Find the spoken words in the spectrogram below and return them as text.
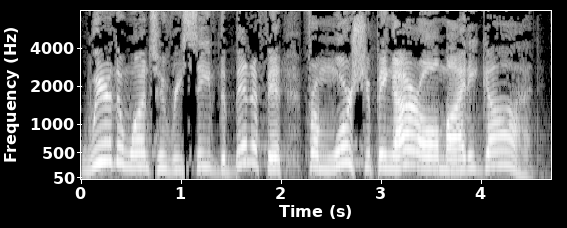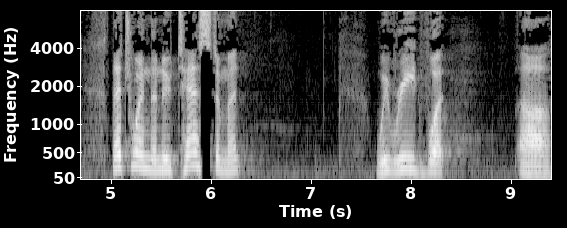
We're the ones who receive the benefit from worshiping our Almighty God. That's when the New Testament we read what uh,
